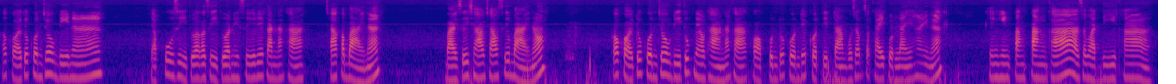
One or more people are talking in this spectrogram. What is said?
ก็ขอให้ทุกคนโชคดีนะ จับคู่สี่ตัวกับสี่ตัวนี้ซื้อด้วยกันนะคะ เช้ากับบ่ายนะ บ่ายซื้อเช้าเช้าซื้อบ่ายเนาะก็ขอให้ทุกคนโชคดีทุกแนวทางนะคะ ขอบคุณทุกคนที่กดติดตามกดซับสไครต์กดไลค์ให้นะเฮงเฮงปังปังค่ะ สวัสดีค่ะ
